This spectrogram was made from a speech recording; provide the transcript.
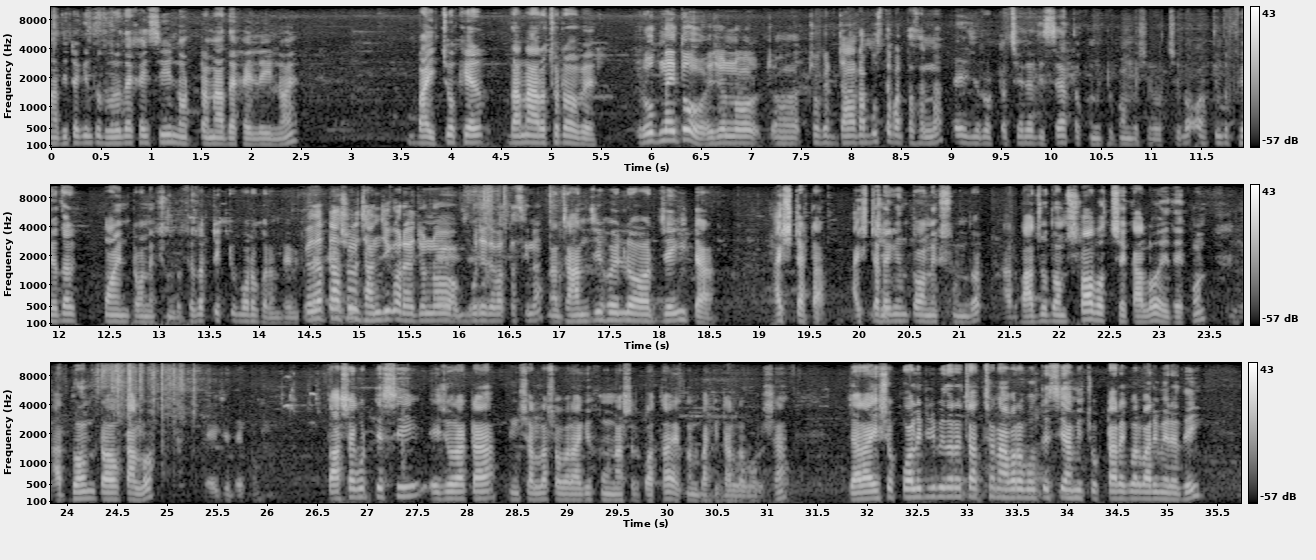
মাদিটা কিন্তু ধরে দেখাইছি নটটা না দেখাইলেই নয়। ভাই চোখের দানা আরও ছোট হবে। রোদ নাই তো এই জন্য চোখের জানাটা বুঝতে পারতেছেন না। এই যে রোদটা ছেড়ে দিছে এতক্ষণ একটু কম বেশি রোদ ছিল। আর কিন্তু ফেদার পয়েন্টটা অনেক সুন্দর। ফেদারটা একটু বড় করেন ফেদারটা আসলে ঝাঞ্জি করে এই জন্য। বুঝাতে পারতাছি না। না ঝাঞ্জি হইল আর যে ইটা আইসটাটা। আইসটাটা। কিন্তু অনেক সুন্দর। আর বাজু দম সব হচ্ছে কালো এই দেখুন। আর দমটাও কালো এই যে দেখুন। তো আশা করতেছি এই জোড়াটা ইনশাল্লাহ সবার আগে ফোন আসার কথা এখন বাকিটা আল্লাহ ভরসা। যারা এইসব কোয়ালিটির ভিতরে চাচ্ছেন আবারও বলতেছি আমি চোখটা আরেকবার বাড়ি মেরে দেই।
